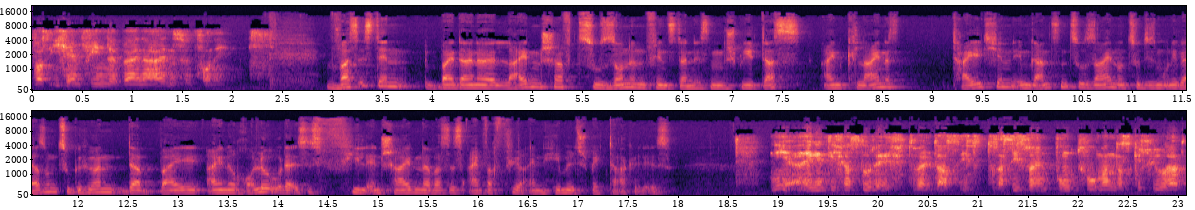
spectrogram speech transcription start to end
was ich empfinde bei einer Heidensymphonie. Was ist denn bei deiner Leidenschaft zu Sonnenfinsternissen? Spielt das ein kleines Teilchen im Ganzen zu sein und zu diesem Universum zu gehören dabei eine Rolle oder ist es viel entscheidender, was es einfach für ein Himmelsspektakel ist? Nee, eigentlich hast du recht, weil das ist, das ist so ein Punkt, wo man das Gefühl hat,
